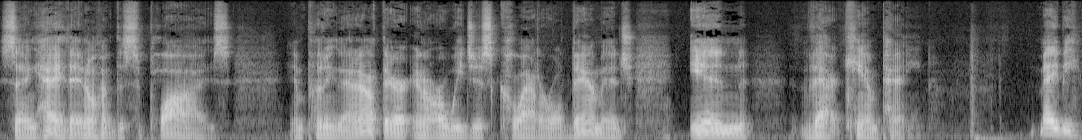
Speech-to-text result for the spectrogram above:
saying, hey, they don't have the supplies, and putting that out there, and are we just collateral damage in that campaign? Maybe.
